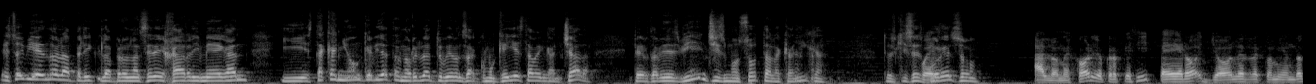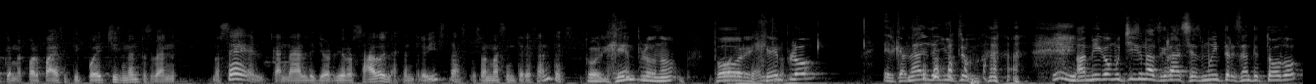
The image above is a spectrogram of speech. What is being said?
estoy viendo la película, pero en la serie de Harry y Meghan, y está cañón, qué vida tan horrible tuvieron, o sea, como que ella estaba enganchada. Pero también es bien chismosota la canija. Entonces quizás por pues, eso. A lo mejor yo creo que sí, pero yo les recomiendo que mejor para ese tipo de chisme, pues vean, no sé, el canal de Jordi Rosado y las entrevistas, que son más interesantes. Por ejemplo, ¿no? Por, ejemplo, el canal de YouTube. Amigo, muchísimas gracias, muy interesante todo.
